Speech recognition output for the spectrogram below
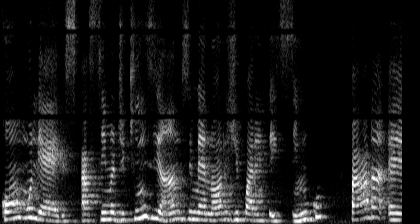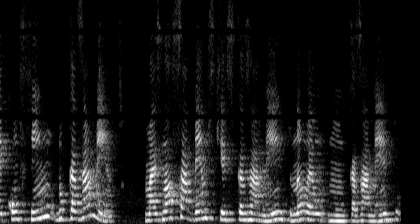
com mulheres acima de 15 anos e menores de 45 para é, com fim do casamento. Mas nós sabemos que esse casamento não é um, um casamento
